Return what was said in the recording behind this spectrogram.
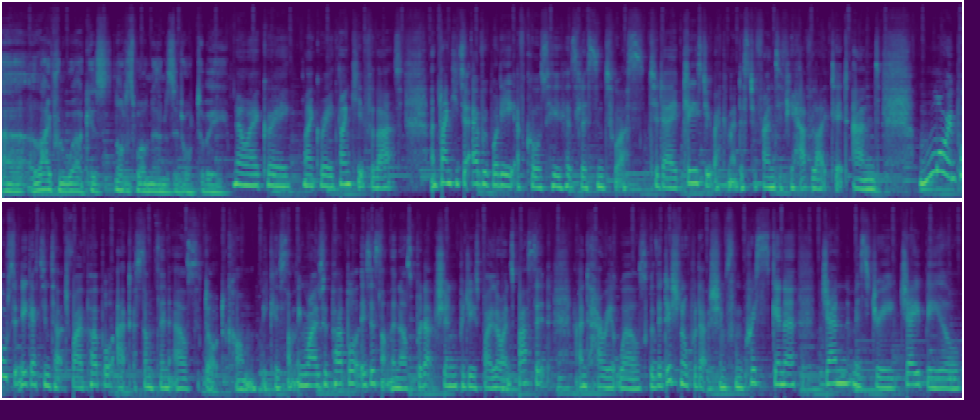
uh, life and work is not as well known as it ought to be. No, I agree. I agree. Thank you for that. And thank you to everybody, of course, who has listened to us today. Please do recommend us to friends if you have liked it. And more importantly, get in touch via purple at somethingelse.com because Something Rhymes with Purple is a Something Else production produced by Lawrence Bassett and Harriet Wells with additional production from Chris Skinner, Jen Mystery, Jay Beale,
